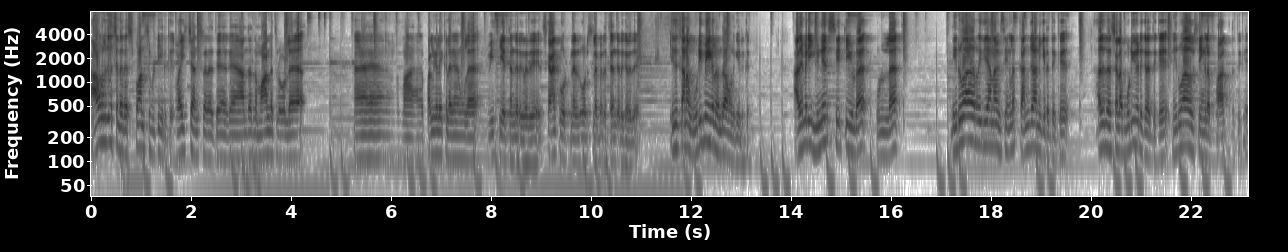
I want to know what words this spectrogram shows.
அவங்களுக்குன்னு சில ரெஸ்பான்சிபிலிட்டி இருக்குது வைஸ் சான்சலர் அந்தந்த மாநிலத்தில் உள்ள ம- பல்கலைக்கழகங்களை விசியை தேர்ந்தெடுக்கிறது செனட் உறுப்பினர் ஒரு சில பேரை தேர்ந்தெடுக்கிறது. இதுக்கான உரிமைகள் வந்து அவங்களுக்கு இருக்குது அதேமாதிரி யூனிவர்சிட்டியோட உள்ள நிர்வாக ரீதியான விஷயங்களை கண்காணிக்கிறதுக்கு அதில் சில முடிவு எடுக்கிறதுக்கு நிர்வாக விஷயங்களை பார்க்குறதுக்கு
